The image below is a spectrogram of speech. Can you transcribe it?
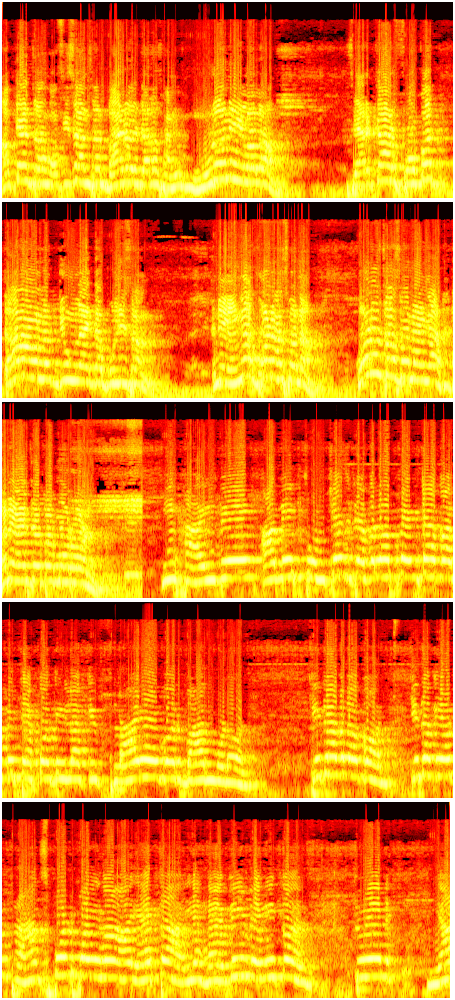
अख्या तेंच ऑफिसान सावन भायर वयताना सांग म्हणून येयलो सरकार फकत तालाव दिवंक लायता पुलिसांक आनी हिंगा कोण आसना कोणूच आसना हिंगा आनी हें तर मरण ही हायवे आम्ही तुमच्याच डेव्हलपमेंटाक आम्ही तेको दिला की फ्लायओव्हर बांद म्हणून. कित्याक लागून कित्याक हे ट्रान्सपोर्ट पळय हिंगा येता हे हेवी व्हेकल्स तुवें ह्या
